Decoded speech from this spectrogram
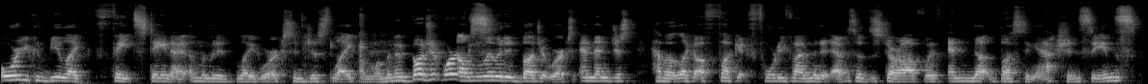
Or you can be like Fate Stay Night Unlimited Blade Works and just like Unlimited budget works. unlimited budget works and then just have a like a fuck it 45 minute episode to start off with and nut busting action scenes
